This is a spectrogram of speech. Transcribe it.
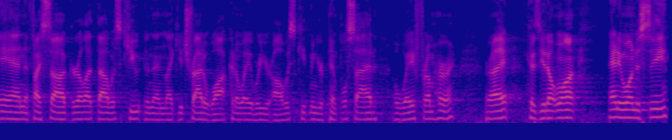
And if I saw a girl I thought was cute, and then like you try to walk in a way where you're always keeping your pimple side away from her, right? Because you don't want anyone to see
